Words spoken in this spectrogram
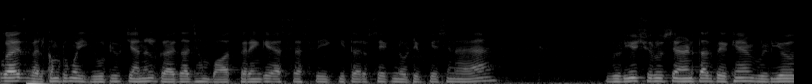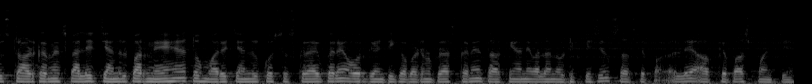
Guys welcome to my YouTube channel guys आज हम बात करेंगे एसएससी की तरफ़ से एक नोटिफिकेशन आया है। वीडियो शुरू से एंड तक देखें। वीडियो स्टार्ट करने से पहले चैनल पर नए हैं तो हमारे चैनल को सब्सक्राइब करें और घंटी का बटन प्रेस करें ताकि आने वाला नोटिफिकेशन सबसे पहले आपके पास पहुँचे।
